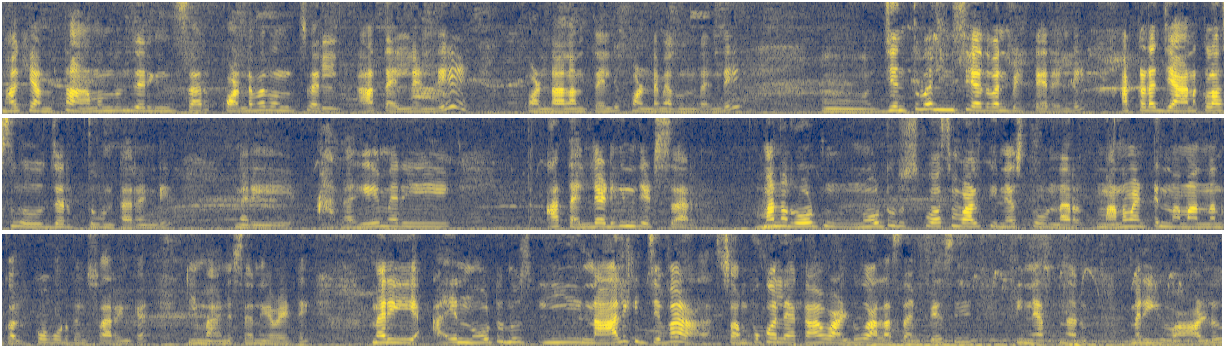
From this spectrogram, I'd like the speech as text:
మాకు ఎంత ఆనందం జరిగింది సార్. కొండ మీద ఉంది తల్లి ఆ తల్లి అండి కొండాలమ్మ తల్లి కొండ మీద ఉందండి. జంతు బలి నిషేధం అని పెట్టారండి. అక్కడ ధ్యాన క్లాసులు జరుపుతూ ఉంటారండి. మరి అలాగే మరి ఆ తల్లి అడిగింది ఏంటి సార్? మన రోడ్డు నోటు రుచి కోసం వాళ్ళు తినేస్తూ ఉన్నారు. మనం అంటే నన్ను నన్ను కలుపుకోకూడదండి సార్ ఇంకా. ఈ మానేశాను కాబట్టి. మరి ఆ నోటు ఈ నాలుగు జివ చంపుకోలేక వాళ్ళు అలా చంపేసి తినేస్తున్నారు. మరి వాళ్ళు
